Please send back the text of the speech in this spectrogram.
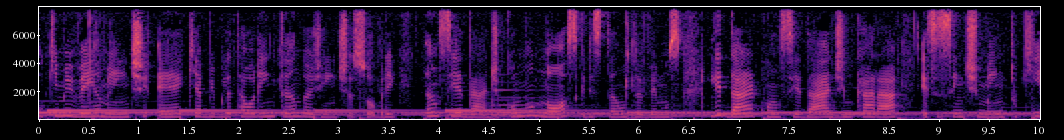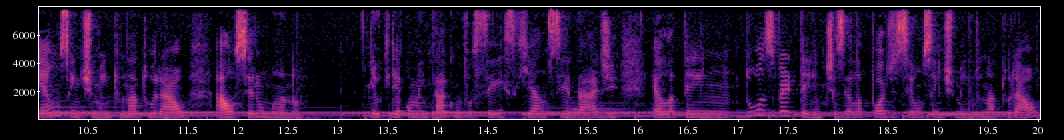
o que me vem à mente é que a Bíblia está orientando a gente sobre ansiedade, como nós cristãos devemos lidar com a ansiedade, encarar esse sentimento que é um sentimento natural ao ser humano eu queria comentar com vocês que a ansiedade ela tem duas vertentes. Ela pode ser um sentimento natural,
